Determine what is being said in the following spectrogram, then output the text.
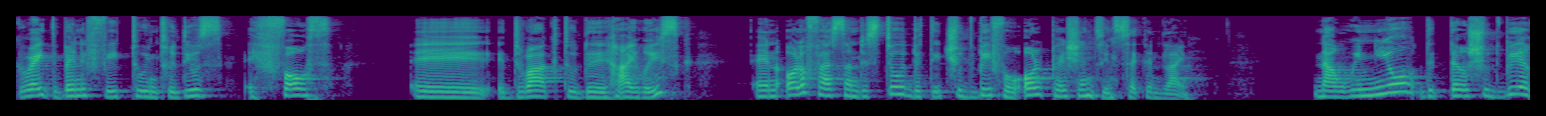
great benefit to introduce a fourth a, drug to the high risk. And all of us understood that it should be for all patients in second line. Now, we knew that there should be a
